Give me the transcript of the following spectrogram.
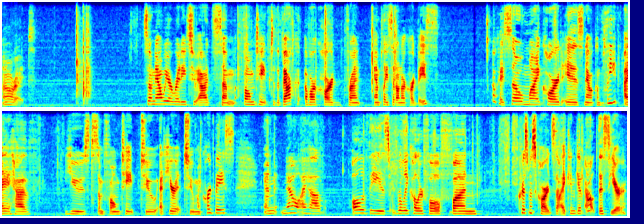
All right. So now we are ready to add some foam tape to the back of our card front and place it on our card base. Okay, so my card is now complete. I have used some foam tape to adhere it to my card base. And now I have all of these really colorful, fun Christmas cards that I can give out this year.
